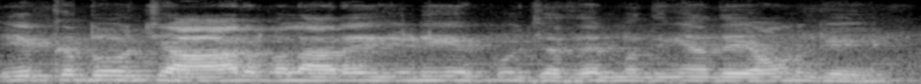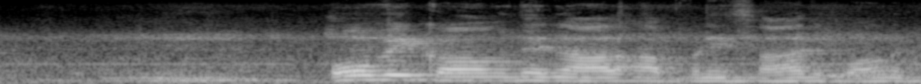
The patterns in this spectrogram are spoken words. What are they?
ਇੱਕ ਦੋ ਚਾਰ ਬੁਲਾਰੇ ਜਿਹੜੀ ਕੋਈ ਜਥੇਬੰਦੀਆਂ ਦੇ ਆਉਣਗੇ, ਉਹ ਵੀ ਕੌਮ ਦੇ ਨਾਲ ਆਪਣੀ ਸਾਂਝ ਪਾਉਣਗੇ।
